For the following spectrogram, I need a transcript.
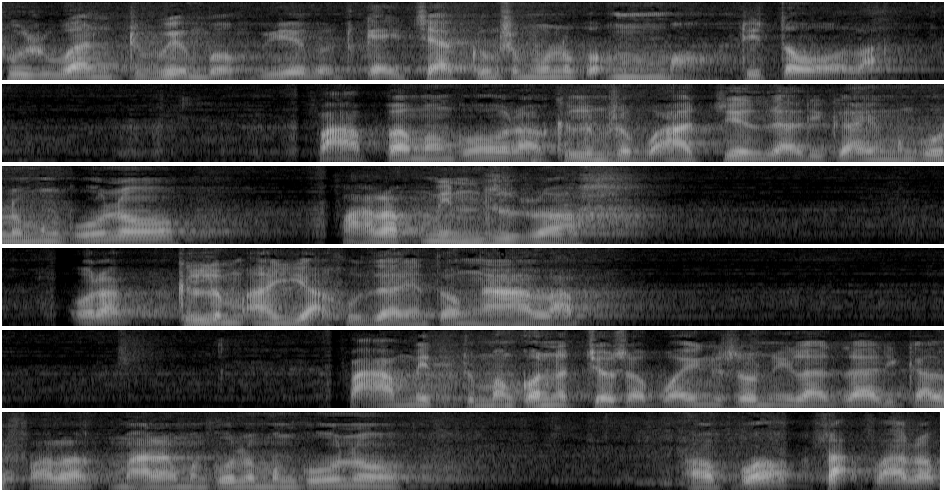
buruan dhuwit mbah piye kok kei jagung semono kok emo ditolak. Fa apa mongko ora gelem sapa ajir zalika ing mengkono-mengkono. Farak min zurah ora gelem ayak khuda yang to ngalap. Pamit mengko nejo sapa ingsun ila zalikal farak marang mengkono-mengkono. Apa sak farak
